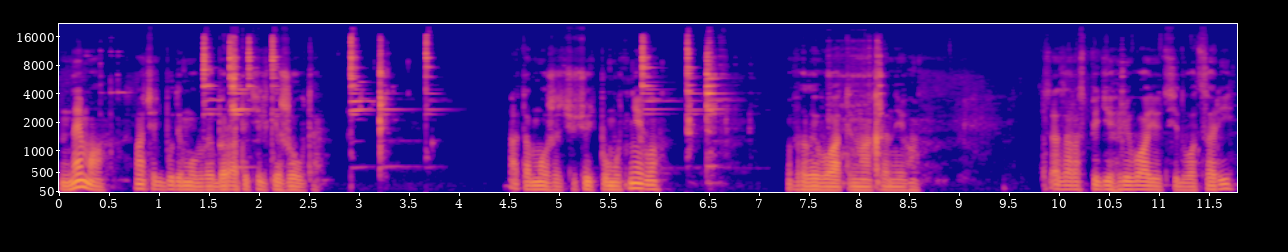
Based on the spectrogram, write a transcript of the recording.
Нема, значить будемо вибирати тільки жовте. А там може чуть-чуть помутніло. Виливати нахрен його. Це зараз підігріваю ці два царі.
